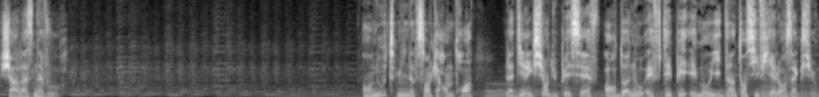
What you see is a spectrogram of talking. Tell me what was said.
Charles Aznavour. En août 1943, la direction du PCF ordonne aux FTP MOI d'intensifier leurs actions.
